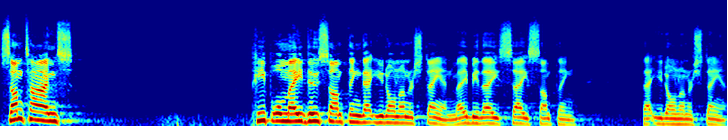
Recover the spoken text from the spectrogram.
Sometimes people may do something that you don't understand. Maybe they say something that you don't understand.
